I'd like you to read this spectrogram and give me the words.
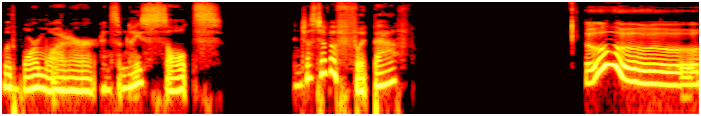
with warm water and some nice salts and just have a foot bath? Ooh.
